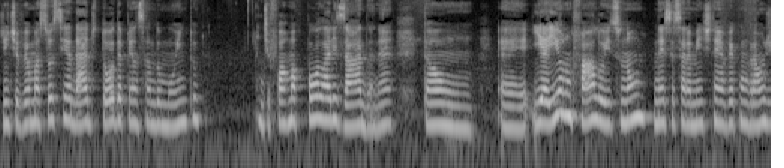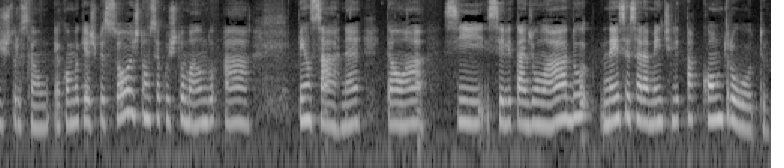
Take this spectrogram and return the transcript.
gente vê uma sociedade toda pensando muito de forma polarizada, né? Então, é, e aí eu não falo, isso não necessariamente tem a ver com grau de instrução, é como que as pessoas estão se acostumando a pensar, né? Então, ah, se, se ele está de um lado, necessariamente ele está contra o outro.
